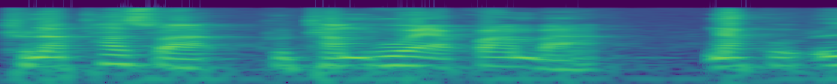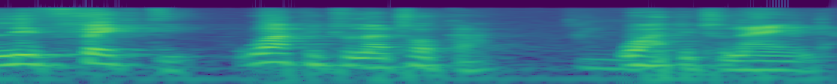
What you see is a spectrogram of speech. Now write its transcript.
tunapaswa kutambua ya kwamba na kureflect wapi tunatoka wapi tunaenda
